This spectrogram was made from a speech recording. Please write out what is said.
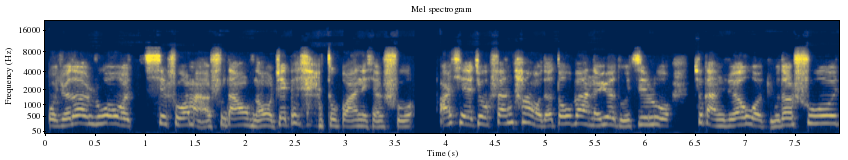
我觉得如果我细数我码的书单，我可能我这辈子也读不完那些书。而且就翻看我的豆瓣的阅读记录，就感觉我读的书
